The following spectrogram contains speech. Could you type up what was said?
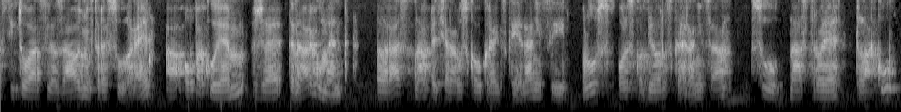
situáciu a záujmy, ktoré sú v hre a opakujem, že ten argument rast napätia na rusko-ukrajinskej hranici plus poľsko-bieloruská hranica sú nástroje tlaku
